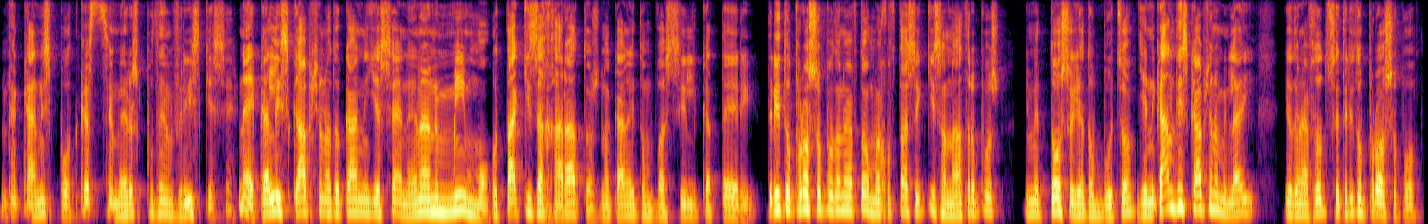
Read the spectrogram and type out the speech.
να κάνεις podcast σε μέρος που δεν βρίσκεσαι. Ναι, καλείς κάποιον να το κάνει για σένα. Έναν μήμο. Ο Τάκης Ζαχαράτος να κάνει τον Βασίλη Κατέρη. Τρίτο πρόσωπο τον εαυτό μου. Έχω φτάσει εκεί σαν άνθρωπος. Είμαι τόσο για τον Μπούτσο. Γενικά, αν δεις κάποιον να μιλάει για τον εαυτό του σε τρίτο πρόσωπο,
